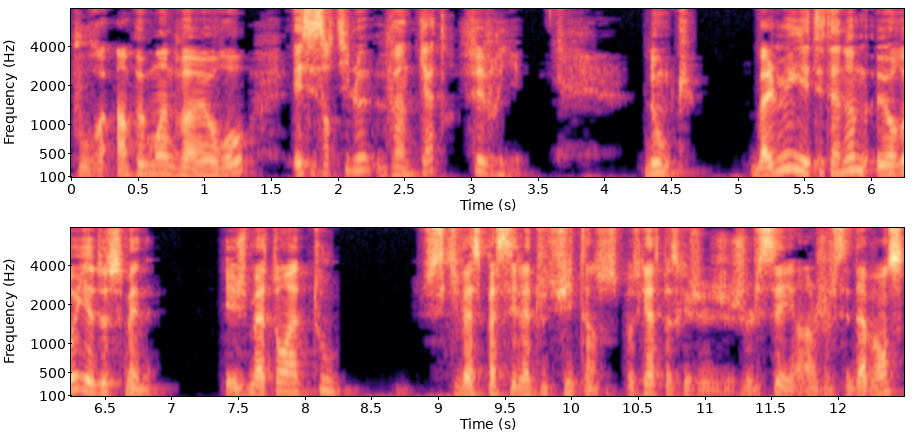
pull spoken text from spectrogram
pour un peu moins de 20 euros, et c'est sorti le 24 février. Donc, Balmung était un homme heureux il y a deux semaines. Et je m'attends à tout ce qui va se passer là tout de suite hein, sur ce podcast parce que je, le sais, hein, je le sais d'avance.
